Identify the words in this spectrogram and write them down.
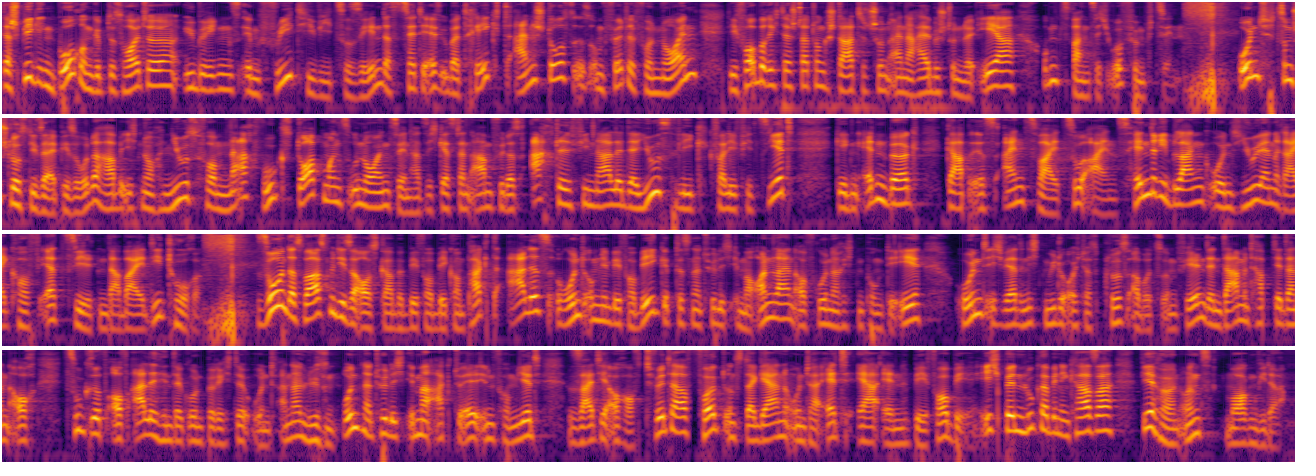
Das Spiel gegen Bochum gibt es heute übrigens im Free TV zu sehen. Das ZDF überträgt. Anstoß ist um Viertel vor neun. Die Vorberichterstattung startet schon eine halbe Stunde eher um 20.15 Uhr. Und zum Schluss dieser Episode habe ich noch News vom Nachwuchs. Dortmunds U19 hat sich gestern Abend für das Achtelfinale der Youth League qualifiziert. Gegen Edinburgh gab es ein 2 zu 1. Henry Blank und Julian Reikhoff erzielten dabei die Tore. So, und das war's mit dieser Ausgabe BVB Kompakt. Alles rund um den BVB gibt es natürlich immer online auf ruhrnachrichten.de und ich werde nicht müde, euch das Plus-Abo zu empfehlen, denn damit habt ihr dann auch Zugriff auf alle Hintergrundberichte und Analysen. Und natürlich immer aktuell informiert seid ihr auch auf Twitter. Folgt uns da gerne unter rnbvb. Ich bin Luca Benincasa. Wir hören uns morgen wieder.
